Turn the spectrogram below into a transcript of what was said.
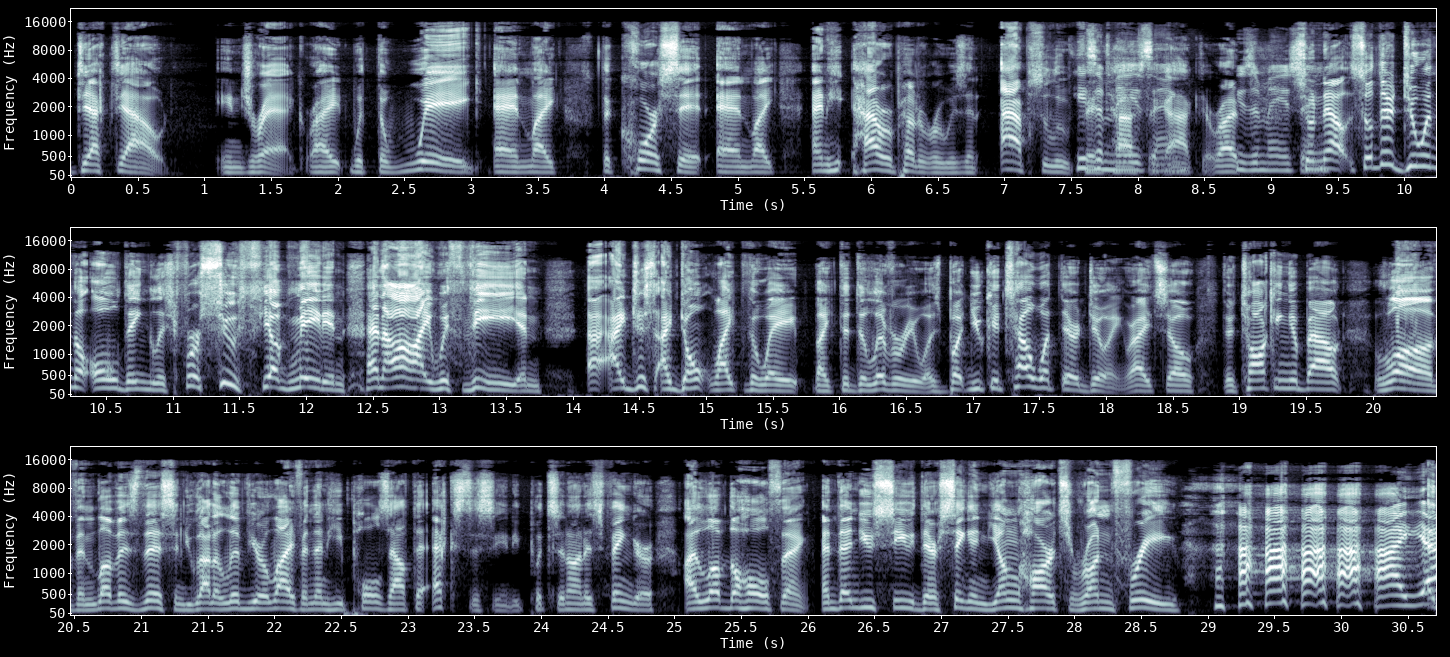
decked out in drag, right, with the wig and like the corset and like, and he, Harold Pettigrew is an absolute He's fantastic amazing. actor, right? He's amazing. So now, so they're doing the old English, forsooth, young maiden, and I with thee, and I, I just I don't like the way like the delivery was, but you could tell what they're doing, right? So they're talking about love and love is this, and you got to live your life, and then he pulls out the ecstasy and he puts it on his finger. I love the whole thing, and then you see they're singing "Young Hearts Run Free."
